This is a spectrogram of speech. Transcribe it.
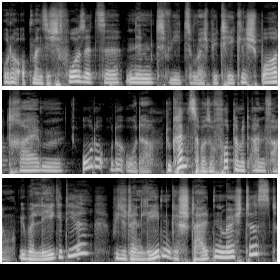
oder ob man sich Vorsätze nimmt, wie zum Beispiel täglich Sport treiben oder, oder, oder. Du kannst aber sofort damit anfangen. Überlege dir, wie du dein Leben gestalten möchtest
